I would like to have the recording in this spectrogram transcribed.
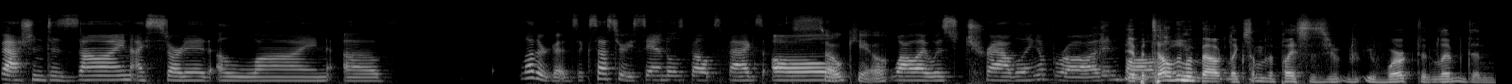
fashion design. I started a line of leather goods, accessories, sandals, belts, bags, all so cute. While I was traveling abroad in Bali. Yeah, but tell them about like some of the places you you've worked and lived and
